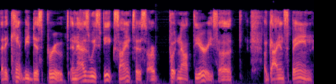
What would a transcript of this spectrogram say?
that it can't be disproved. And as we speak, scientists are putting out theories. Uh, a guy in Spain,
